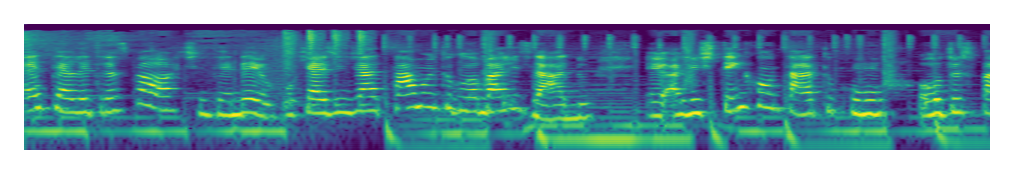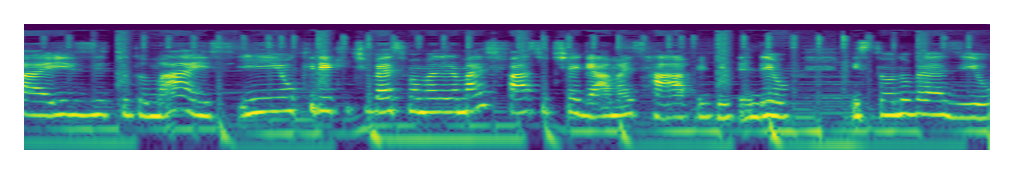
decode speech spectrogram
é teletransporte, entendeu? Porque a gente já tá muito globalizado, é, a gente tem contato com outros países e tudo mais, e eu queria que tivesse uma maneira mais fácil de chegar, mais rápido, entendeu? Estou no Brasil,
